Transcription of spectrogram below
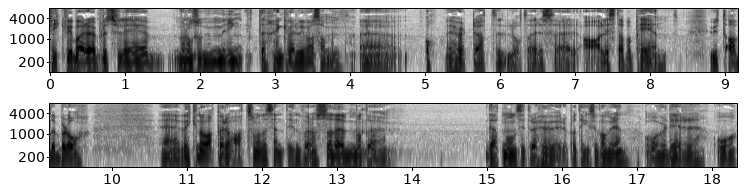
fikk vi bare plutselig Det var noen som ringte en kveld vi var sammen. Uh, oh, jeg hørte at låta deres er A-lista på P1. Ut av det blå. Det var ikke noe apparat som hadde sendt inn for oss, så det måtte Det at noen sitter og hører på ting som kommer inn, og vurderer det, og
